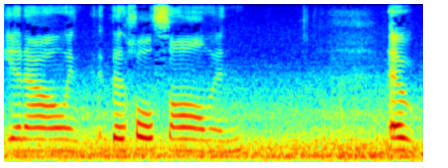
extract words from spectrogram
you know, and the whole psalm. And, and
